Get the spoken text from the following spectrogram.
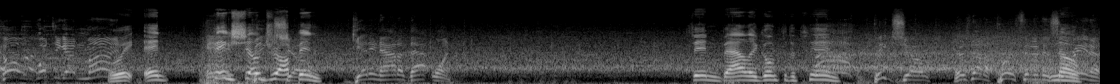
Cole, what's he got in mind? Wait, and And Big Show Big dropping. getting out of that one. Finn Balor going for the pin. Big Show. There's not a person in this No, arena.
